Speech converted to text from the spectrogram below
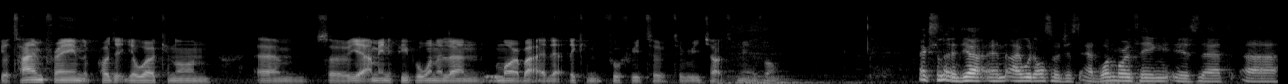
your time frame, the project you're working on. Um, so yeah, I mean, if people want to learn more about it, they can feel free to, to reach out to me as well. Excellent. Yeah, and I would also just add one more thing is that uh,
